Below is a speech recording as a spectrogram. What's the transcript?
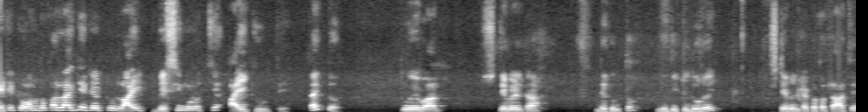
এটা একটু অন্ধকার লাগছে, এটা একটু লাইট বেশি মনে হচ্ছে আইকিউতে, তাই তো? তো এবার স্টেবেলটা দেখুন তো, যদি একটু দূরে স্টেবেলটা কতটা আছে?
